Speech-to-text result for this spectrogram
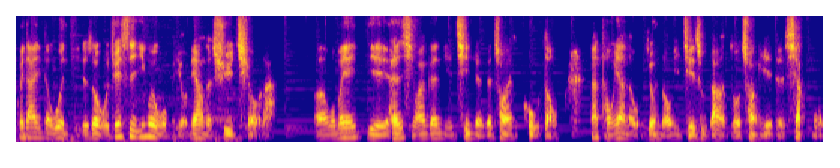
回答你的问题，就是说，我觉得是因为我们有那样的需求啦。呃，我们也也很喜欢跟年轻人跟创业者互动。那同样的，我们就很容易接触到很多创业的项目，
